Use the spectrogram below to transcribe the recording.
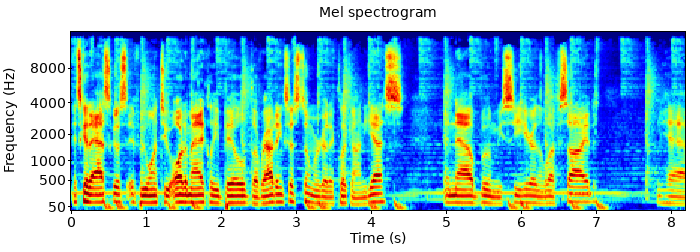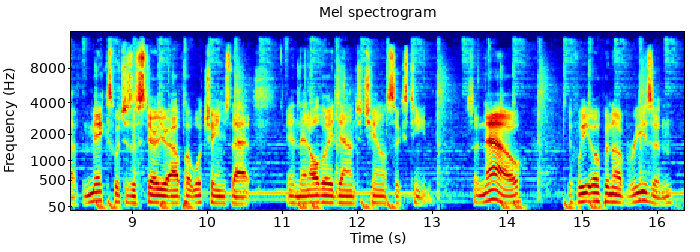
It's going to ask us if we want to automatically build the routing system. We're going to click on yes. And now, boom, you see here on the left side, we have mix, which is a stereo output. We'll change that. And then all the way down to channel 16. So now, if we open up Reason,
